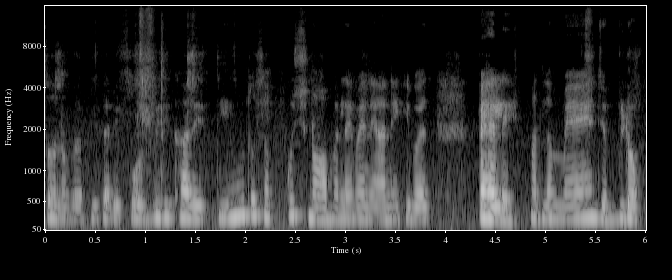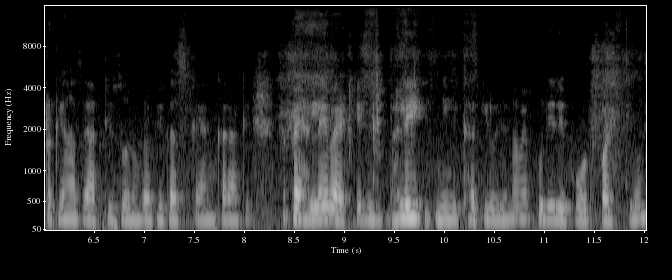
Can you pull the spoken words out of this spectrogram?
सोनोग्राफी का रिपोर्ट भी दिखा देती हूँ। तो सब कुछ नॉर्मल है। मैंने आने के बाद पहले मतलब मैं जब भी डॉक्टर के यहाँ से आती हूँ सोनोग्राफी का स्कैन करा के, मैं पहले बैठ के भले ही कितनी भी थकी हुई हूँ ना, मैं पूरी रिपोर्ट पढ़ती हूँ।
